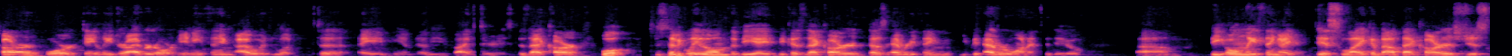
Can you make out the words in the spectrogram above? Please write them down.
car or daily driver or anything, I would look to a BMW 5 Series because that car, well, specifically with the V8, because that car does everything you could ever want it to do. Um, the only thing I dislike about that car is just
